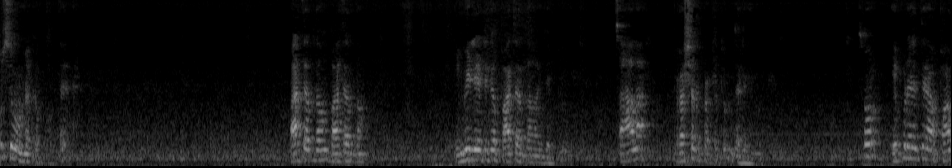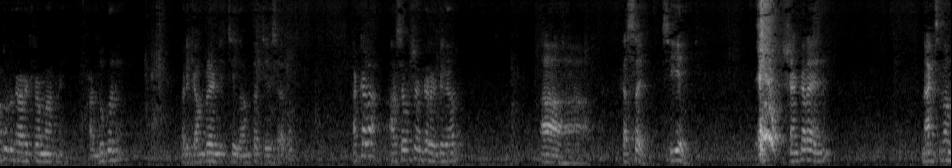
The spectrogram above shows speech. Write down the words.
చూసి ఉండకపోతే పాతేద్దాం పాతేద్దాం. ఇమ్మీడియట్గా పాతేద్దాం అని చెప్పి చాలా ప్రెషర్ పెట్టడం జరిగింది. సో ఎప్పుడైతే ఆ పాతుడు కార్యక్రమాన్ని అడ్డుకొని మరి కంప్లైంట్ ఇచ్చి ఇదంతా చేశారో అక్కడ ఆ శివశంకర్ రెడ్డి గారు ఆ ఎస్ఐ సిఐ శంకరయ్యని మ్యాక్సిమం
